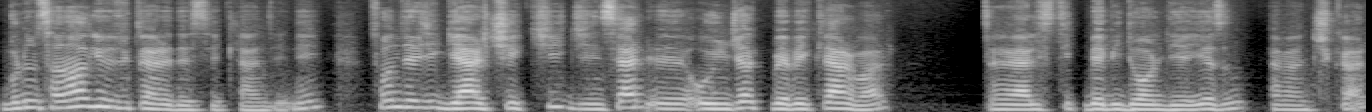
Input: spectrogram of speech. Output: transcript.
Bunun sanal gözlüklerle desteklendiğini, son derece gerçekçi cinsel e, oyuncak bebekler var. Realistik baby doll diye yazın hemen çıkar.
